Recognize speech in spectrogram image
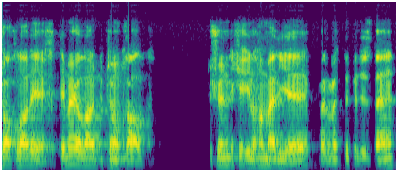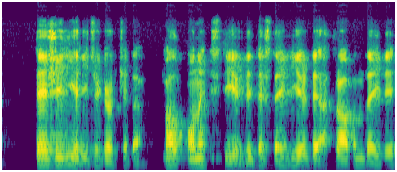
çoxları, demək olar bütün xalq düşündü ki, İlham Əliyev, hörmətli prezident, dəyişiklik edəcək ölkədə. Xalq onu istəyirdi, dəstəkləyirdi, ətrafında idi.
